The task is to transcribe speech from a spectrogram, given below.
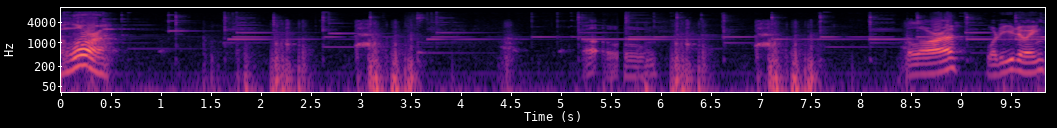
Laura! Uh-oh. Laura, what are you doing?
